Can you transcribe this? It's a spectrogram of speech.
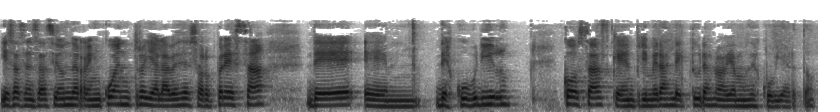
y esa sensación de reencuentro y a la vez de sorpresa de eh, descubrir cosas que en primeras lecturas no habíamos descubierto.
